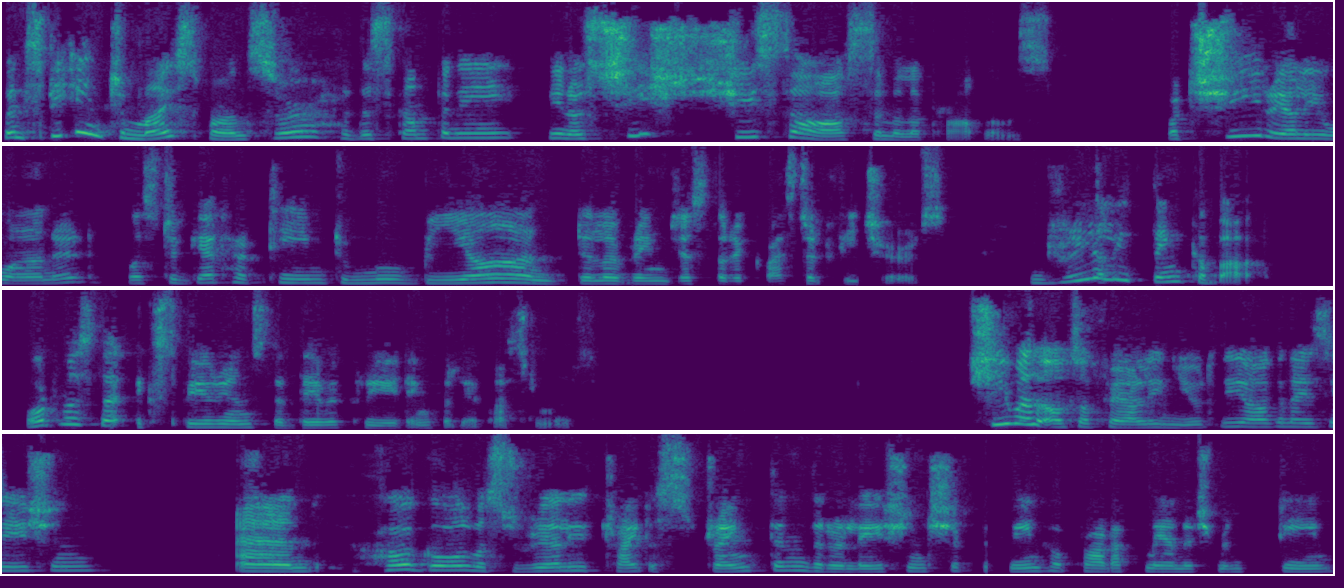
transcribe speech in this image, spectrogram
When speaking to my sponsor, this company, you know, she she saw similar problems. What she really wanted was to get her team to move beyond delivering just the requested features and really think about what was the experience that they were creating for their customers. She was also fairly new to the organization, and her goal was to really try to strengthen the relationship between her product management team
